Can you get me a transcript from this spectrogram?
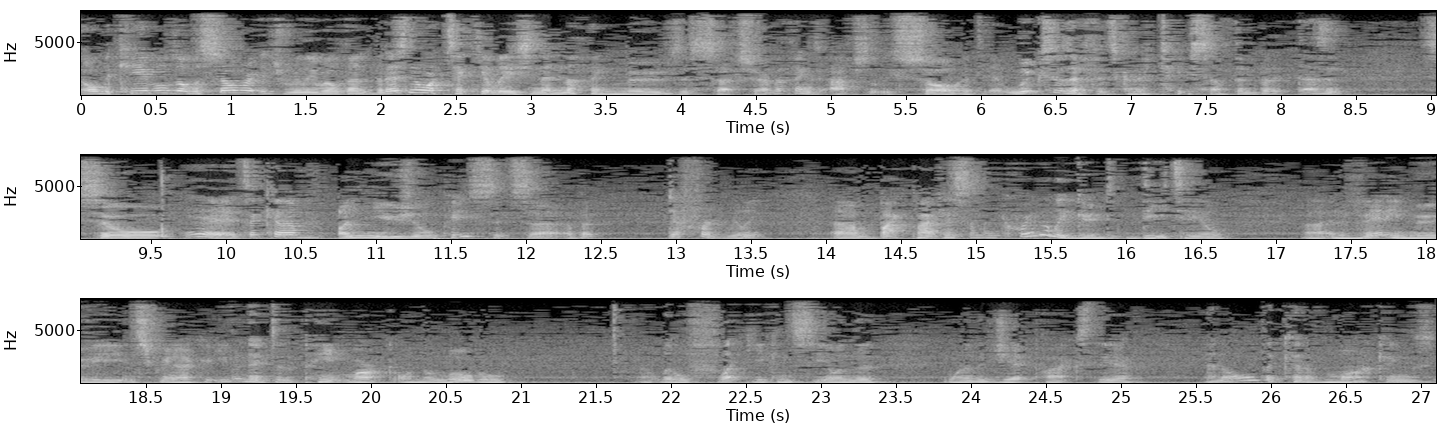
all the cables, all the silver, it's really well done. There is no articulation and nothing moves as such, so everything's absolutely solid. It looks as if it's going to do something, but it doesn't. So, yeah, it's a kind of unusual piece. It's uh, a bit different, really. Um, backpack has some incredibly good detail uh, and very movie and screen accurate, even down to the paint mark on the logo. That little flick you can see on the one of the jetpacks there and all the kind of markings,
